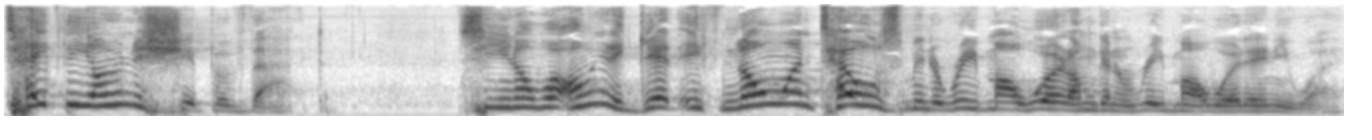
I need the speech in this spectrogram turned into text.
take the ownership of that. See, you know what? I'm going to get, if no one tells me to read my word, I'm going to read my word anyway.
